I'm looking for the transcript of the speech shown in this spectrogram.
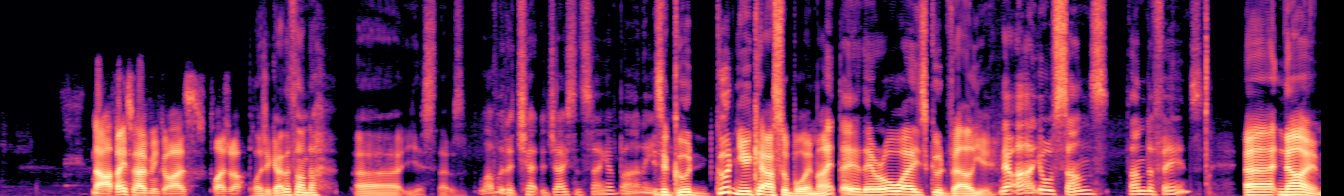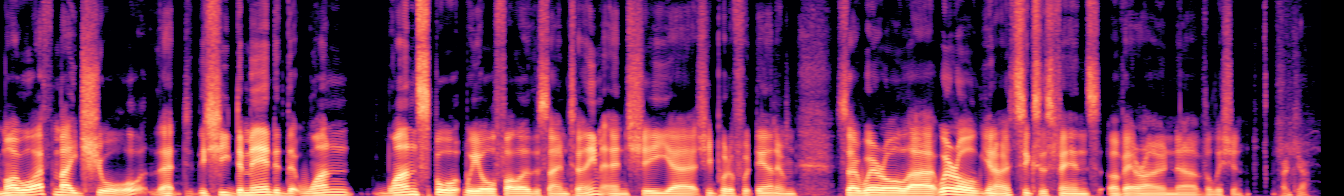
Nah, thanks for having me, guys. Pleasure. Pleasure. Go the Thunder. Uh, yes, that was lovely to chat to Jason Sangha, Barney. He's a good good Newcastle boy, mate. They they're always good value. now, aren't your sons Thunder fans? Uh, no, my wife made sure that she demanded that one one sport we all follow the same team, and she uh, she put a foot down, and so we're all uh, we're all you know Sixers fans of our own uh, volition. Okay.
